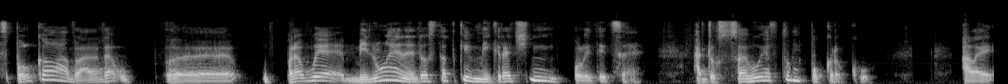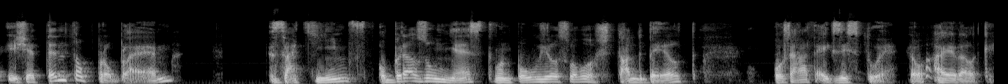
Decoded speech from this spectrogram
spolková vláda e, upravuje minulé nedostatky v migrační politice a dosahuje v tom pokroku. Ale že tento problém zatím v obrazu měst, on použil slovo Stadtbild, pořád existuje jo, a je velký.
